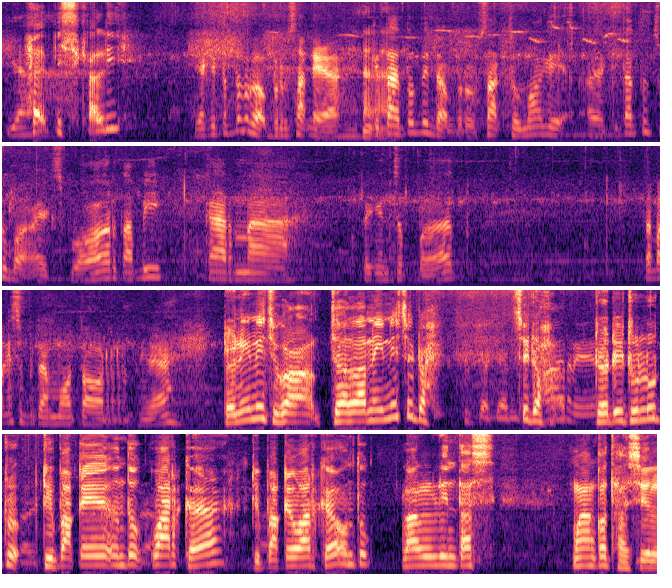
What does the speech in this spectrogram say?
Ya, happy sekali. ya kita tuh nggak berusak ya. Kita tuh tidak berusak, cuma eh, kita tuh coba explore, tapi karena pengen cepet, kita pakai sepeda motor ya. Dan ini juga jalan ini sudah Sudah dari sudah kemarin. dari dulu du- dipakai untuk warga, dipakai warga untuk lalu lintas mengangkut hasil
